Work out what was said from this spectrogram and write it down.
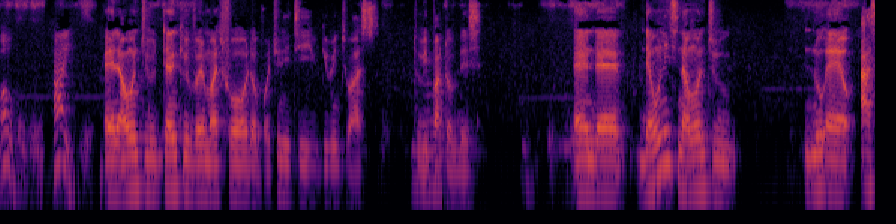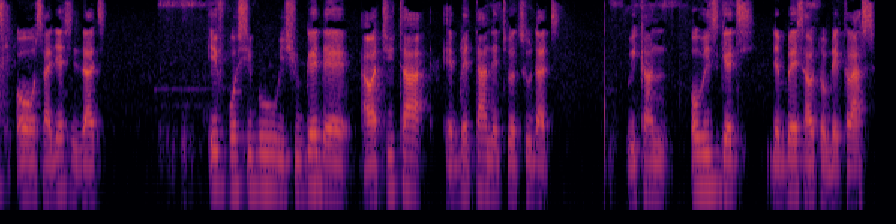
Oh, hi. And I want to thank you very much for the opportunity you've given to us to be part of this. And uh, the only thing I want to know, uh, ask or suggest is that, if possible, we should get the, our tutor a better network so that we can always get the best out of the class.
